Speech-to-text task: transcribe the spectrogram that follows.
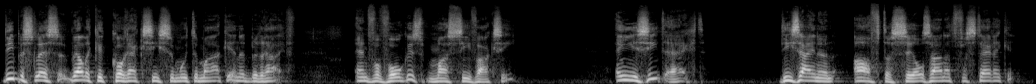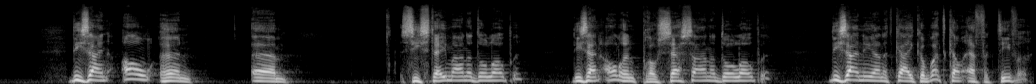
Die beslissen welke correcties ze moeten maken in het bedrijf. En vervolgens massief actie. En je ziet echt, die zijn hun after sales aan het versterken. Die zijn al hun um, systeem aan het doorlopen. Die zijn al hun processen aan het doorlopen. Die zijn nu aan het kijken wat kan effectiever.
